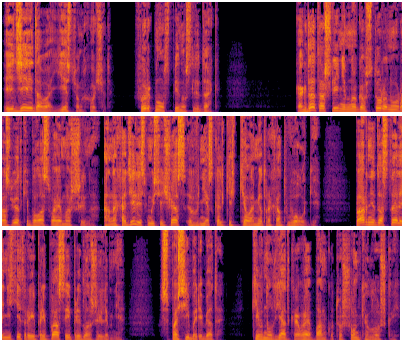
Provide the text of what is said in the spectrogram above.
«Иди давай, есть он хочет», — фыркнул в спину следак. Когда отошли немного в сторону, у разведки была своя машина, а находились мы сейчас в нескольких километрах от Волги. Парни достали нехитрые припасы и предложили мне. «Спасибо, ребята», — кивнул я, открывая банку тушенки ложкой.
